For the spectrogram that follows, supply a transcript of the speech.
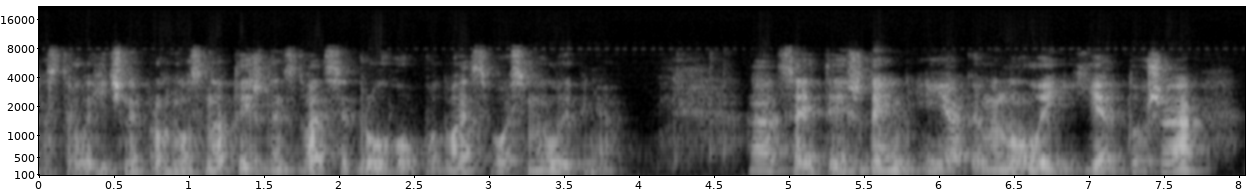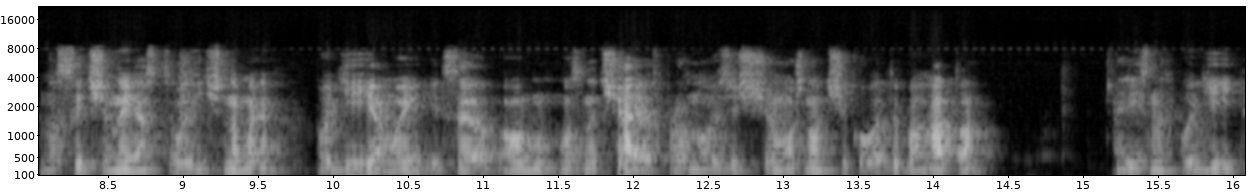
Астрологічний прогноз на тиждень з 22 по 28 липня. Е, Цей тиждень, як і минулий, є дуже насичений астрологічними подіями, і це ем, означає в прогнозі, що можна очікувати багато різних подій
